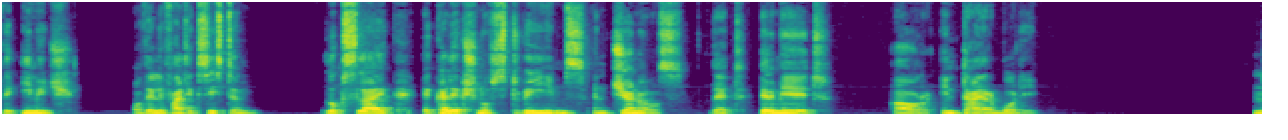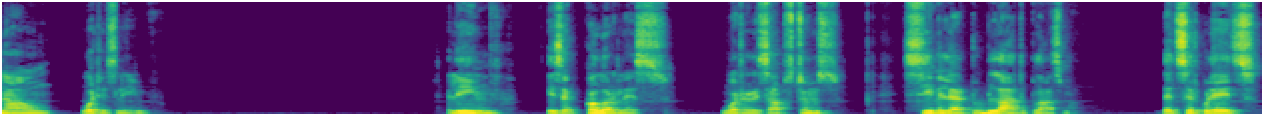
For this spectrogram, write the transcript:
the image of the lymphatic system looks like a collection of streams and channels that permeate our entire body. Now, what is lymph? Lymph is a colorless, watery substance similar to blood plasma that circulates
